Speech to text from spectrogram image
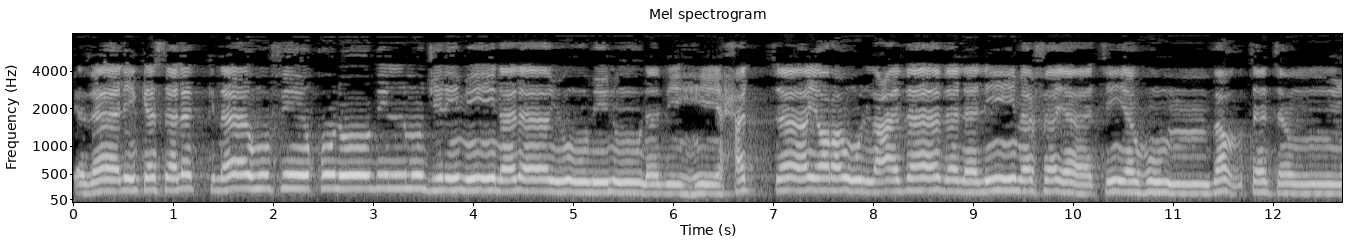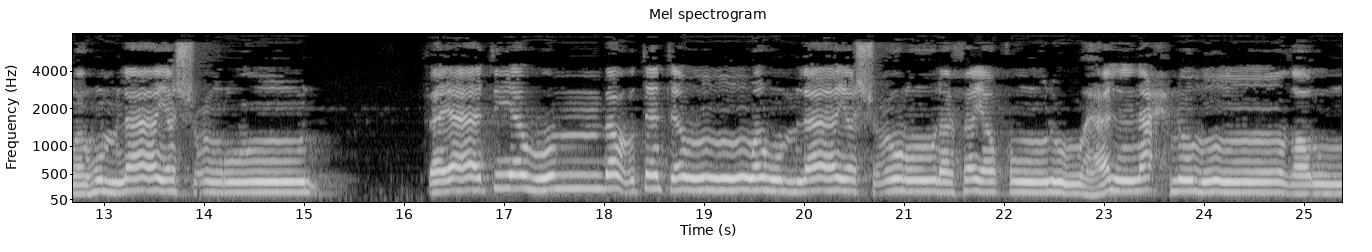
كذلك سلكناه في قلوب المجرمين لا يؤمنون به حتى يروا العذاب الأليم فياتيهم بغتة وهم لا يشعرون. فياتيهم بغتة وهم لا يشعرون فيقولوا هل نحن منظرون.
